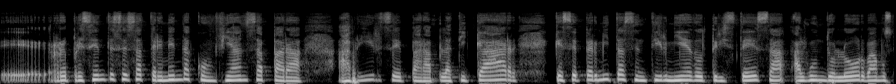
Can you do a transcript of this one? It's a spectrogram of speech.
eh, representes esa tremenda confianza para abrirse, para platicar, que se permita sentir miedo, tristeza, algún dolor, vamos,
